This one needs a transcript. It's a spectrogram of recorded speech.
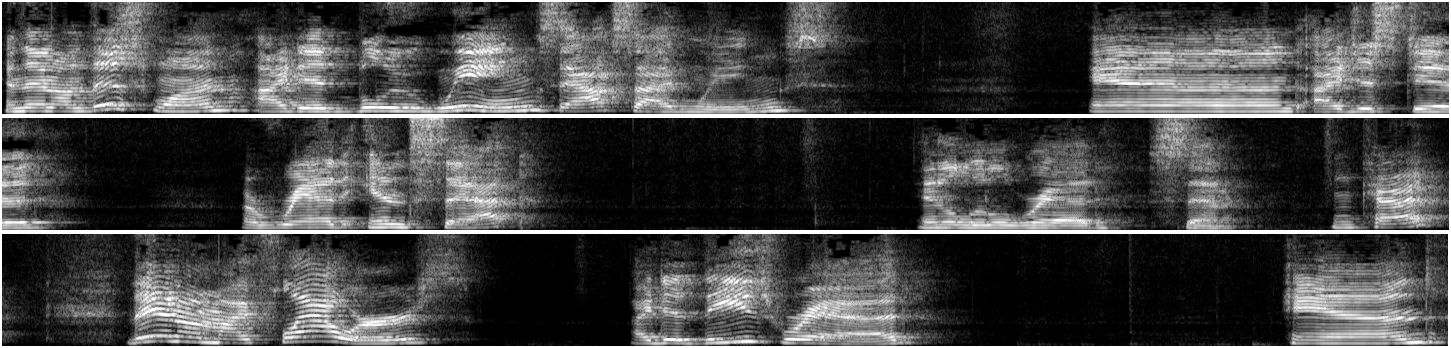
And then on this one, I did blue wings, outside wings. And I just did a red inset and a little red center. Okay? Then on my flowers, I did these red and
